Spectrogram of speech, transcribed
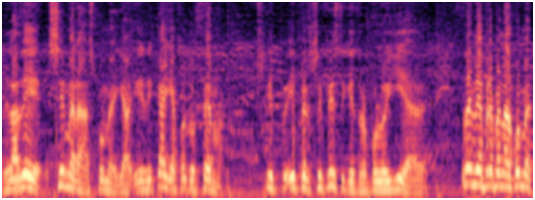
Δηλαδή σήμερα ας πούμε για, Ειδικά για αυτό το θέμα Υπερψηφίστηκε η τροπολογία Δεν έπρεπε να πούμε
